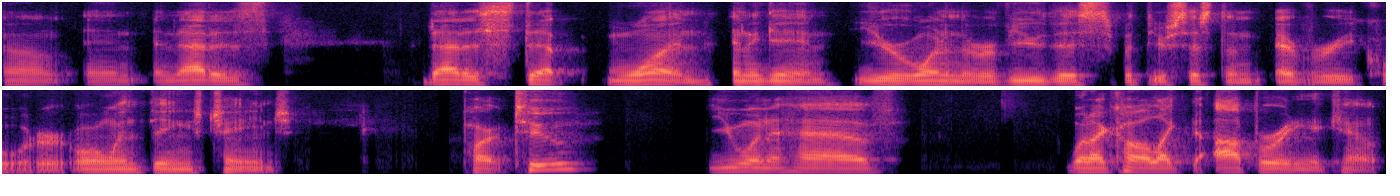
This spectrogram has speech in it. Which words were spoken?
um, and and that is that is step one. And again, you're wanting to review this with your system every quarter or when things change. Part two, you want to have what I call like the operating account,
